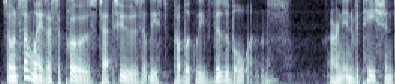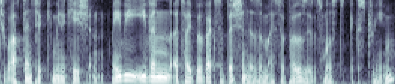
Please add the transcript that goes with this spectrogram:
So, in some ways, I suppose tattoos, at least publicly visible ones, are an invitation to authentic communication, maybe even a type of exhibitionism, I suppose, at its most extreme.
